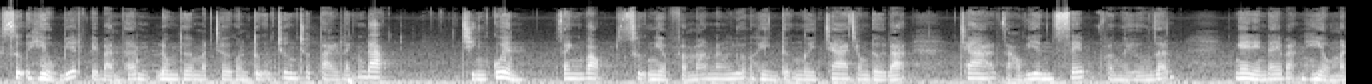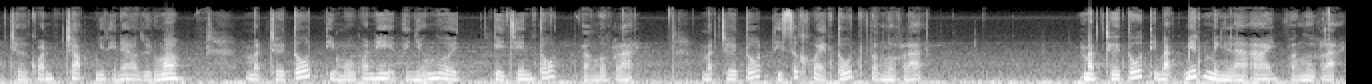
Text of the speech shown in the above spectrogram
Sự hiểu biết về bản thân Đồng thời mặt trời còn tượng trưng cho tài lãnh đạo Chính quyền, danh vọng, sự nghiệp Và mang năng lượng hình tượng người cha trong đời bạn. Cha, giáo viên, sếp và người hướng dẫn. Nghe đến đây bạn hiểu mặt trời quan trọng như thế nào rồi đúng không? Mặt trời tốt thì mối quan hệ với những người kể trên tốt và ngược lại Mặt trời tốt thì sức khỏe tốt và ngược lại Mặt trời tốt thì bạn biết mình là ai và ngược lại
